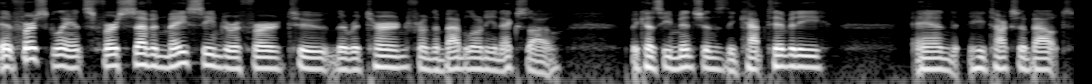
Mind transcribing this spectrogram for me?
at first glance, verse 7 may seem to refer to the return from the Babylonian exile because he mentions the captivity and he talks about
